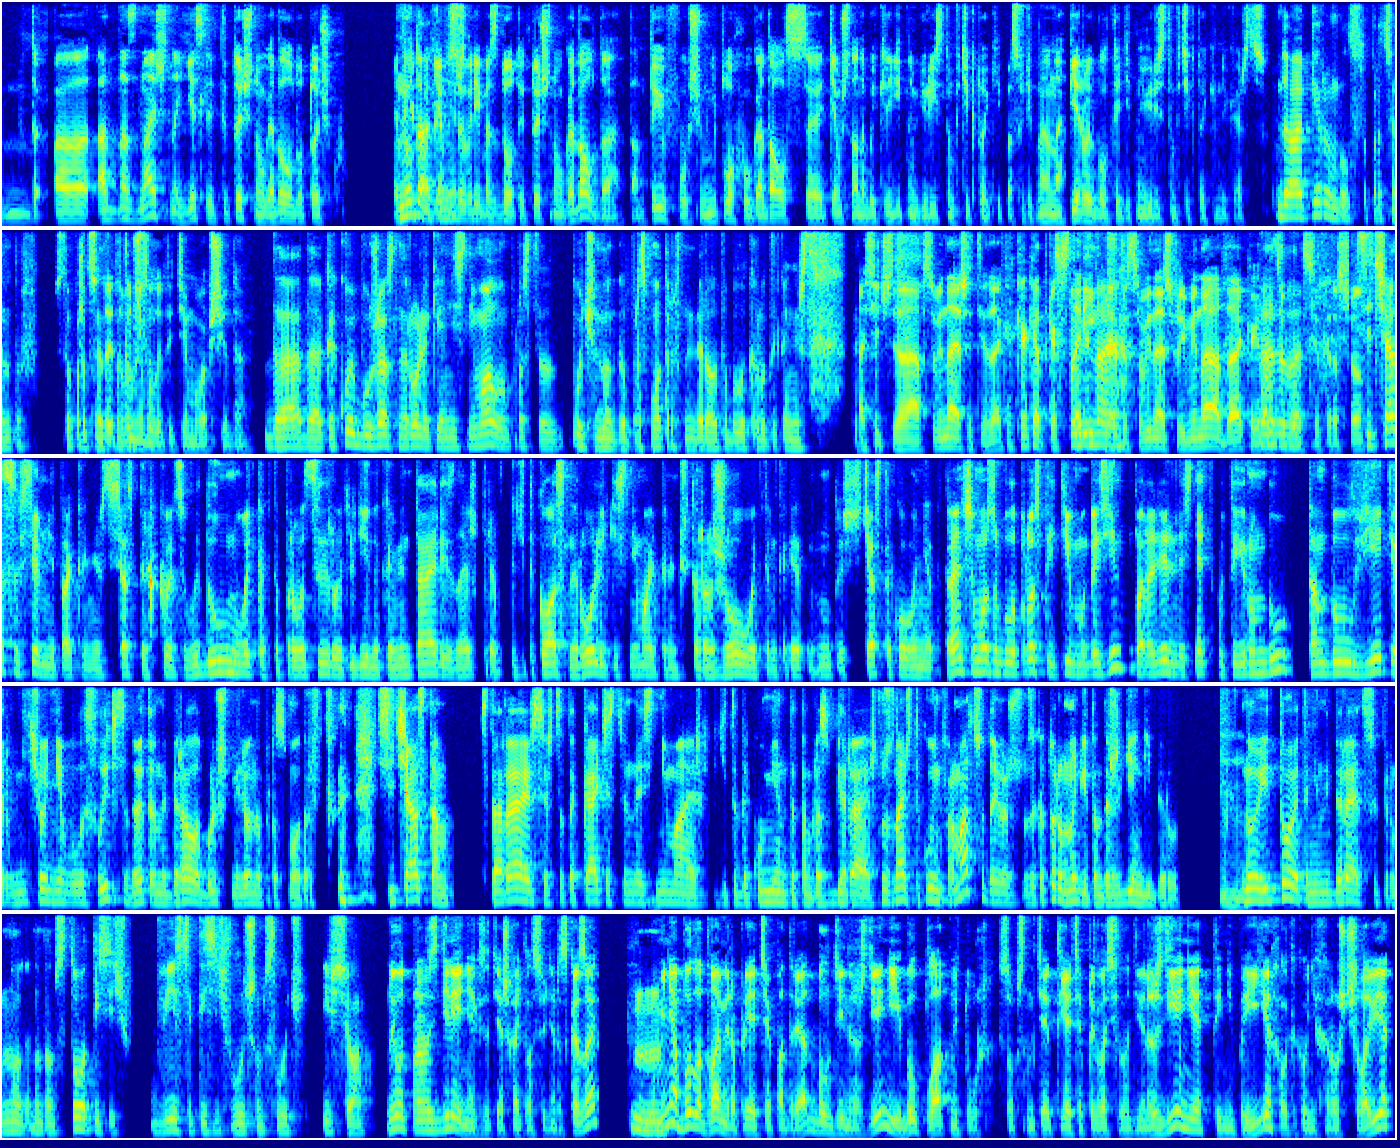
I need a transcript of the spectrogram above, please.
А, однозначно, если ты точно угадал эту точку. Это ну да, я в свое время с Дотой точно угадал, да. Там ты, в общем, неплохо угадал с э, тем, что надо быть кредитным юристом в ТикТоке. По сути, наверное, первый был кредитным юристом в ТикТоке, мне кажется. Да, первым был сто процентов. Сто процентов. До этого не что... было этой темы вообще, да. Да, да. Какой бы ужасный ролик я не снимал, он просто очень много просмотров набирал. Это было круто, конечно. А сейчас а, вспоминаешь эти, да? Как, как, как, как старик ты вспоминаешь времена, да, когда да, да, было да. все хорошо. Сейчас совсем не так, конечно. Сейчас приходится выдумывать, как-то провоцировать людей на комментарии, знаешь, прям какие-то классные ролики снимать, прям что-то разжевывать конкретно. Ну, то есть сейчас такого нет. Раньше можно было просто идти в магазин, параллельно снять какую-то ерунду, там дул ветер, ничего не было слышно, но это набирало больше миллиона просмотров. Сейчас там стараешься, что-то качественное снимаешь, какие-то документы там разбираешь. Ну, знаешь, такую информацию даешь, за которую многие там даже деньги берут. Угу. Но и то это не набирает супер много. Ну, там 100 тысяч, 200 тысяч в лучшем случае, и все. Ну и вот про разделение, кстати, я же хотел сегодня рассказать. Mm-hmm. У меня было два мероприятия подряд. Был день рождения и был платный тур. Собственно, я тебя пригласил на день рождения, ты не приехал, какой нехороший человек.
